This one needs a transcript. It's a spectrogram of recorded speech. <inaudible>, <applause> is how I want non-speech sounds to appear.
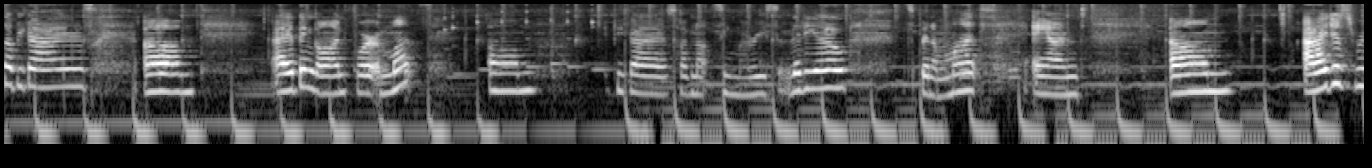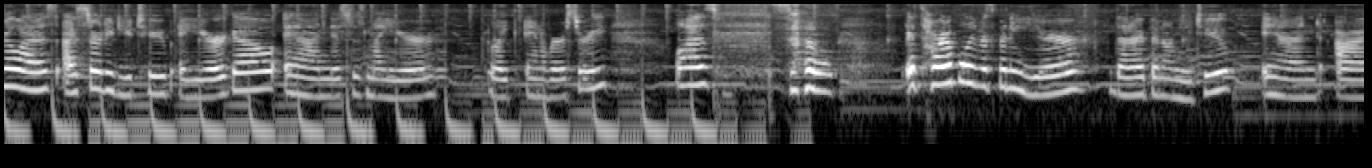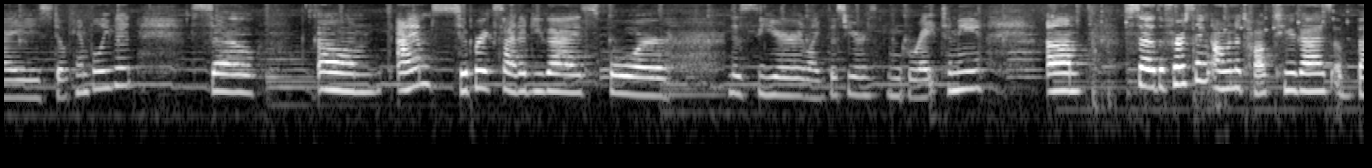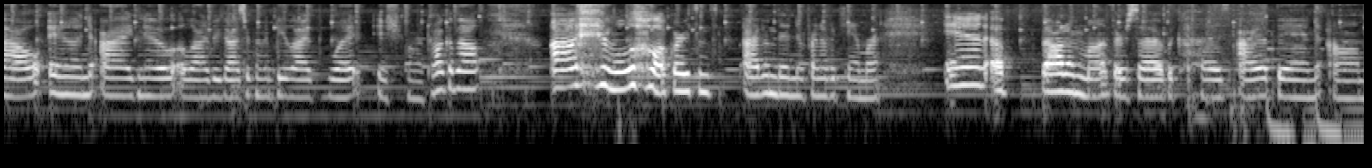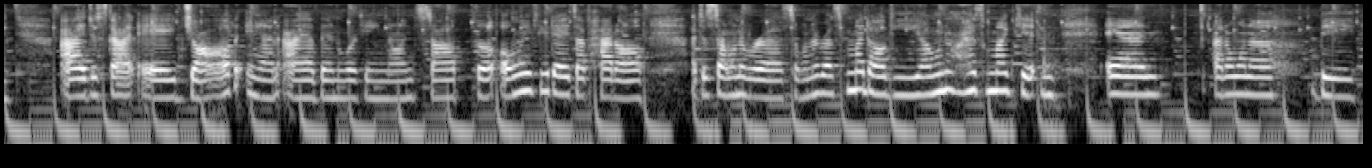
Up you guys um, I have been gone for a month. Um, if you guys have not seen my recent video, it's been a month and um, I just realized I started YouTube a year ago and this is my year like anniversary was. <laughs> So it's hard to believe it's been a year that I've been on YouTube and I still can't believe it. So um I am super excited you guys for this year. Like this year has been great to me. Um, so the first thing I want to talk to you guys about, and I know a lot of you guys are going to be like, what is she going to talk about? I <laughs> am a little awkward since I haven't been in front of a camera in about a month or so because I have been, um, I just got a job and I have been working nonstop. The only few days I've had off, I just I want to rest. I want to rest with my doggy. I want to <laughs> rest with my kitten, and I don't want to be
